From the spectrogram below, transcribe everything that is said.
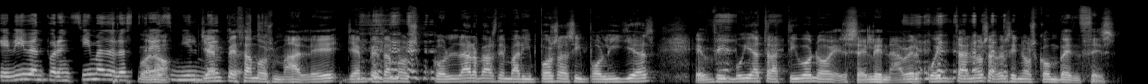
que viven por encima de los bueno, 3.000 metros. Ya empezamos mal, ¿eh? Ya empezamos con larvas de mariposas y polillas. En fin, muy atractivo no es, Elena. A ver, cuéntanos, a ver si nos convences.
